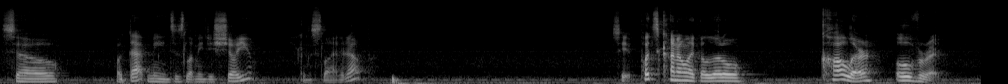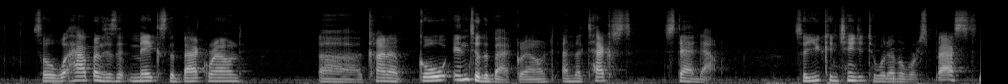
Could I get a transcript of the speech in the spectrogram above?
So what that means is, let me just show you. You can slide it up. See, it puts kind of like a little color over it. So what happens is it makes the background uh, kind of go into the background and the text stand out. So you can change it to whatever works best,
